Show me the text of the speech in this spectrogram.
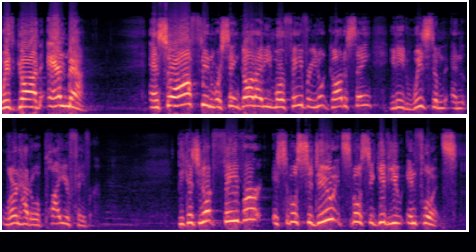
with God and man. And so often we're saying, God, I need more favor. You know what God is saying? You need wisdom and learn how to apply your favor. Because you know what favor is supposed to do? It's supposed to give you influence.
